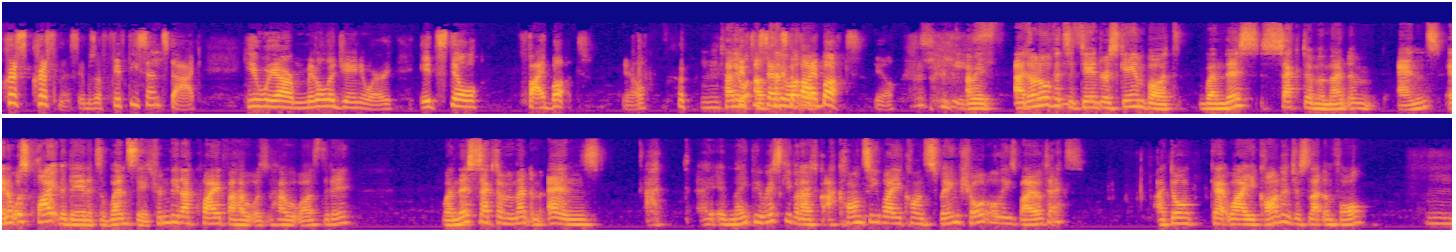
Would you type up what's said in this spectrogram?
Chris Christmas. It was a 50 cent stock. Here we are, middle of January. It's still five bucks, you know, Tell you 50 what, I'll tell cents you to what, five bucks, you know. I mean, I don't know if it's a dangerous game, but when this sector momentum ends, and it was quiet today, and it's a Wednesday, it shouldn't be that quiet for how it was how it was today. When this sector momentum ends, I, I- it might be risky, but I, I can't see why you can't swing short all these biotechs. I don't get why you can't and just let them fall. Hmm.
